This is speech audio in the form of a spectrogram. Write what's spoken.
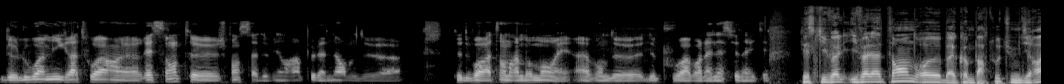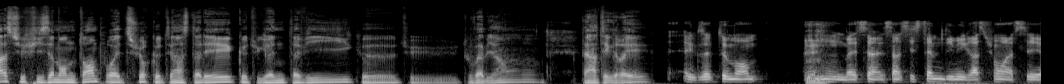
de lois migratoires euh, récentes, euh, je pense que ça deviendra un peu la norme de, euh, de devoir attendre un moment avant de, de, pouvoir avoir la nationalité. Qu'est-ce qu'ils veulent? Ils veulent attendre, bah, comme partout, tu me diras, suffisamment de temps pour être sûr que tu es installé, que tu gagnes ta vie, que tu, tout va bien, tu es intégré? Exactement. bah, c'est un, un, système d'immigration assez,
